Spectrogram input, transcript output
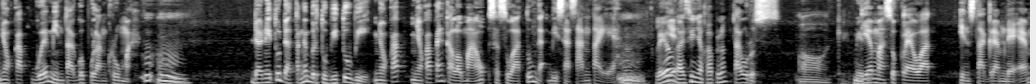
nyokap gue minta gue pulang ke rumah. Dan itu datangnya bertubi-tubi. Nyokap, nyokap kan kalau mau sesuatu nggak bisa santai ya. Leo Dia- nggak sih nyokap lo? Taurus. Oh, oke. Dia Mirip. masuk lewat Instagram DM,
